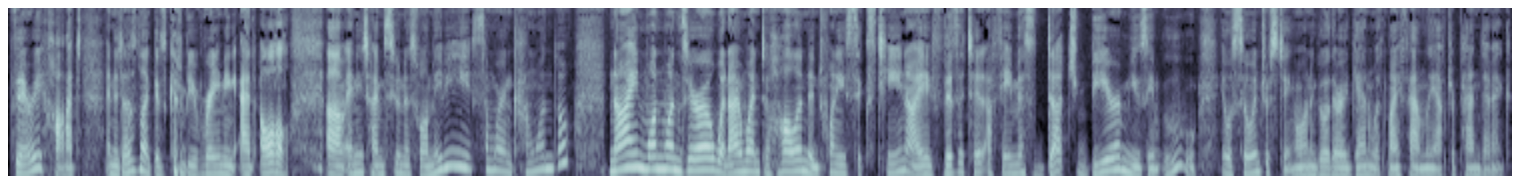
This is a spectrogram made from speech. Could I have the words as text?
very hot and it doesn't look like it's going to be raining at all um, anytime soon as well. Maybe somewhere in Gangwon-do? 9110, when I went to Holland in 2016, I visited a famous Dutch beer museum. Ooh, it was so interesting. I want to go there again with my family after pandemic.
